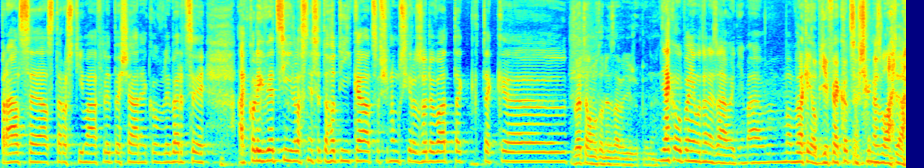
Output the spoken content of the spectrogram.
práce a starostí má Filip Pešán jako v Liberci a kolik věcí vlastně se toho týká, co všechno musí rozhodovat, tak... tak eh, Zatiaľ mu to nezávidíš úplně. Jako úplně mu to nezávidím a mám velký obdiv, jako co všechno zvládá.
